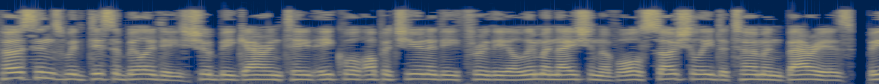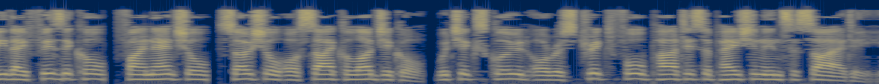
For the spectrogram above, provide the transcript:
Persons with disabilities should be guaranteed equal opportunity through the elimination of all socially determined barriers, be they physical, financial, social or psychological, which exclude or restrict full participation in society.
